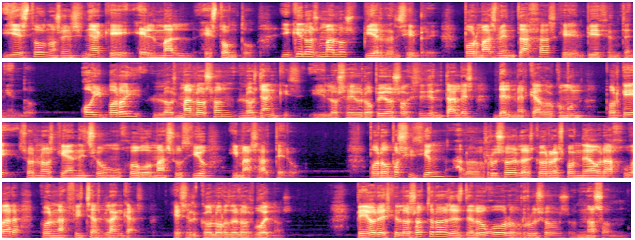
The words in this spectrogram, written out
Y esto nos enseña que el mal es tonto y que los malos pierden siempre, por más ventajas que empiecen teniendo. Hoy por hoy los malos son los yanquis y los europeos occidentales del mercado común, porque son los que han hecho un juego más sucio y más altero. Por oposición, a los rusos les corresponde ahora jugar con las fichas blancas, que es el color de los buenos. Peores que los otros, desde luego, los rusos no son.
